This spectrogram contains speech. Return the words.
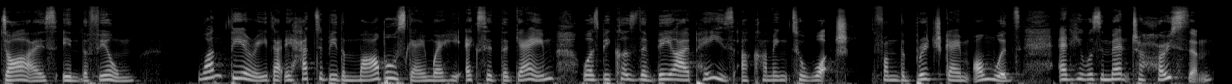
dies in the film. One theory that it had to be the marbles game where he exited the game was because the VIPs are coming to watch from the bridge game onwards and he was meant to host them.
